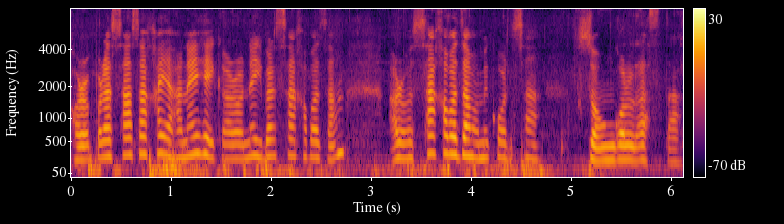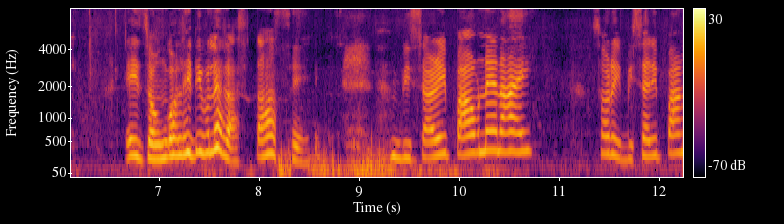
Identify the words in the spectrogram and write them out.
ঘৰৰ পৰা চাহ চাহ খাই অহা নাই সেইকাৰণে এইবাৰ চাহ খাব যাম। আৰু চাহ খাব যাম আমি ক'ত চাহ? জংঘল ৰাস্তা। এই জংঘলেদি বোলে ৰাস্তা আছে। বিচাৰি পাওঁ নে নাই। চৰি বিচাৰি পাং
